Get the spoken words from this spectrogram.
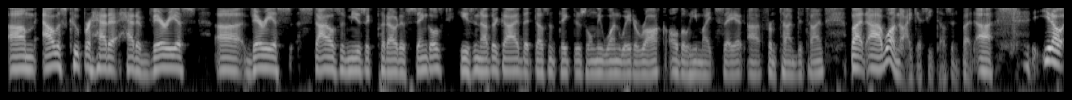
um, Alice Cooper had a had a various uh, various styles of music put out as singles. He's another guy that doesn't think there's only one way to rock, although he might say it uh, from time to time. But uh, well, no, I guess he doesn't. But uh, you know.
